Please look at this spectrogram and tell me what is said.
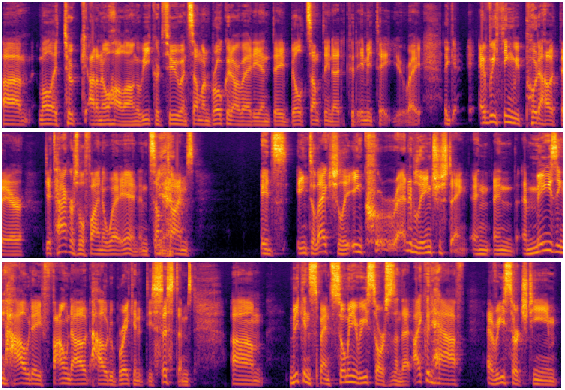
Um, well, it took I don't know how long, a week or two, and someone broke it already, and they built something that could imitate you, right? Like everything we put out there, the attackers will find a way in, and sometimes. Yeah it's intellectually incredibly interesting and, and amazing how they found out how to break into these systems. Um, we can spend so many resources on that. I could have a research team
